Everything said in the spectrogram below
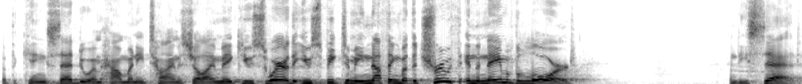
But the king said to him, How many times shall I make you swear that you speak to me nothing but the truth in the name of the Lord? And he said,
